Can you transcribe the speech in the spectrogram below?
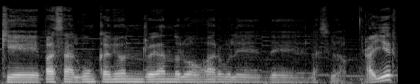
que pasa algún camión regando los árboles de la ciudad? Ayer,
